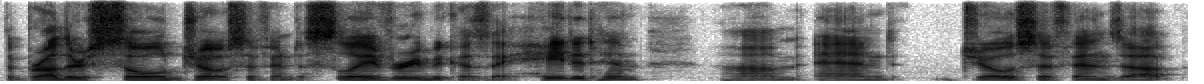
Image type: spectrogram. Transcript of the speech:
The brothers sold Joseph into slavery because they hated him, um, and Joseph ends up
